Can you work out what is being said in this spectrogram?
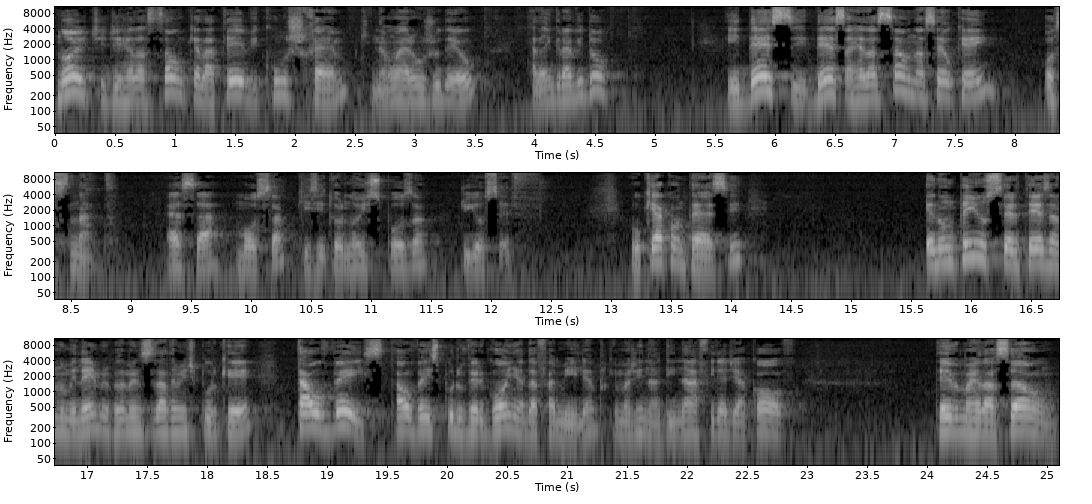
noite de relação que ela teve com Shem, que não era um judeu, ela engravidou. E desse, dessa relação nasceu quem? Osnat. Essa moça que se tornou esposa de Yosef. O que acontece? Eu não tenho certeza, não me lembro pelo menos exatamente porquê. Talvez, talvez por vergonha da família, porque imagina, Diná, filha de Yaakov, teve uma relação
